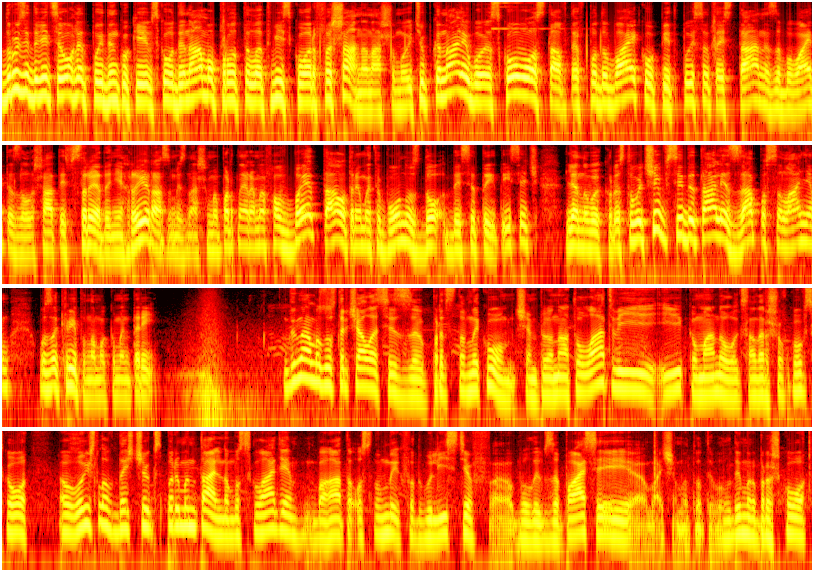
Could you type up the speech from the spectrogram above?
Друзі, дивіться огляд поєдинку київського Динамо проти латвійського РФШ на нашому youtube каналі. Обов'язково ставте вподобайку, підписуйтесь та не забувайте залишатись всередині гри разом із нашими партнерами FavB та отримайте бонус до 10 тисяч для нових користувачів. Всі деталі за посиланням у закріпленому коментарі. Динамо зустрічалася з представником чемпіонату Латвії, і команда Олександра Шовковського вийшла в дещо експериментальному складі. Багато основних футболістів е, були в запасі. Бачимо тут і Володимир Брашко,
